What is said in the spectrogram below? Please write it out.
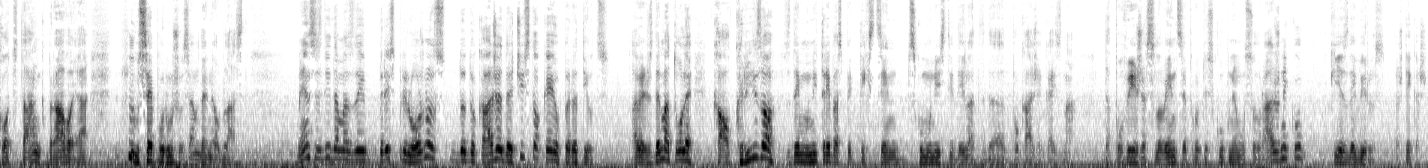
kot tank, bravo, ja, vse porušil, sam da je na oblast. Meni se zdi, da ima zdaj res priložnost, da dokaže, da je čisto ok operativc. A veš, zdaj ima tole kao krizo, zdaj mu ni treba spet teh scen s komunisti delati, da pokaže, kaj zna. Da poveže slovence proti skupnemu sovražniku, ki je zdaj virus. Aštekaš.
